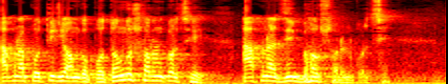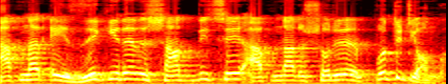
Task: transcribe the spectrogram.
আপনার প্রতিটি অঙ্গ প্রত্যঙ্গ স্মরণ করছে, আপনার জিভ্ভাও স্মরণ করছে। আপনার এই জিকিরের স্বাদ দিচ্ছে আপনার শরীরের প্রতিটি অঙ্গ।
